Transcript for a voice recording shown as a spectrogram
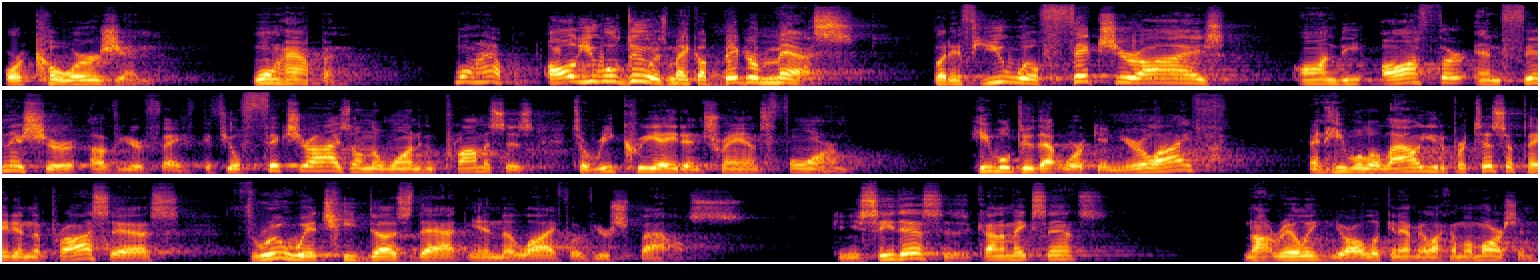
or coercion. Won't happen. Won't happen. All you will do is make a bigger mess. But if you will fix your eyes on the author and finisher of your faith, if you'll fix your eyes on the one who promises to recreate and transform, he will do that work in your life and he will allow you to participate in the process through which he does that in the life of your spouse. Can you see this? Does it kind of make sense? Not really. You're all looking at me like I'm a Martian.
